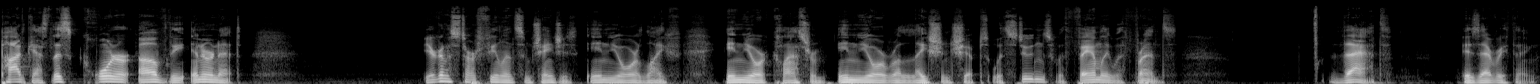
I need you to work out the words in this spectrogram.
podcast, this corner of the internet. You're going to start feeling some changes in your life, in your classroom, in your relationships with students, with family, with friends. That is everything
